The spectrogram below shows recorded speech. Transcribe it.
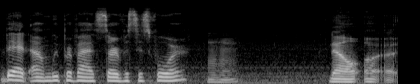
that um, we provide services for mm-hmm. now uh, uh,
